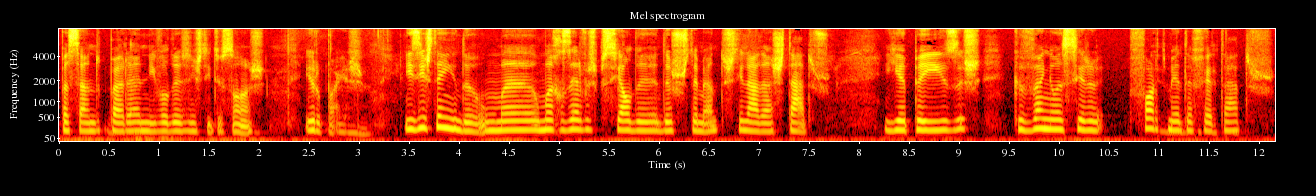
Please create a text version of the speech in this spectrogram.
passando para a nível das instituições europeias. Existe ainda uma, uma reserva especial de, de ajustamento destinada a Estados e a países que venham a ser fortemente afetados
